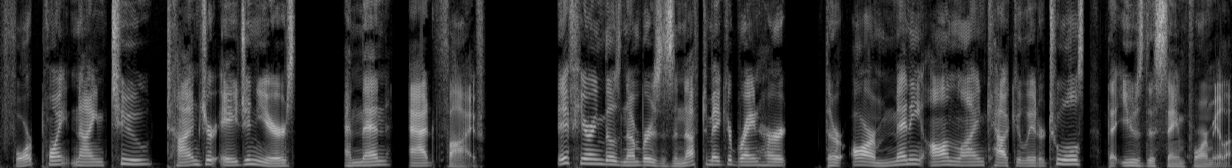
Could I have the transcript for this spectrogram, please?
4.92 times your age in years, and then add 5. If hearing those numbers is enough to make your brain hurt, there are many online calculator tools that use this same formula.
